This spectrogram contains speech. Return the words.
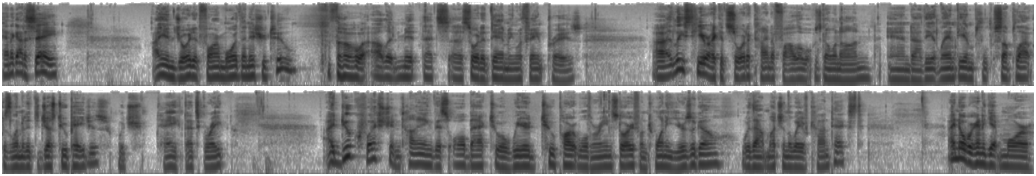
And I got to say, I enjoyed it far more than issue two, though I'll admit that's uh, sort of damning with faint praise. Uh, at least here I could sort of kind of follow what was going on, and uh, the Atlantean pl- subplot was limited to just two pages, which, hey, that's great. I do question tying this all back to a weird two part Wolverine story from 20 years ago without much in the way of context. I know we're going to get more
